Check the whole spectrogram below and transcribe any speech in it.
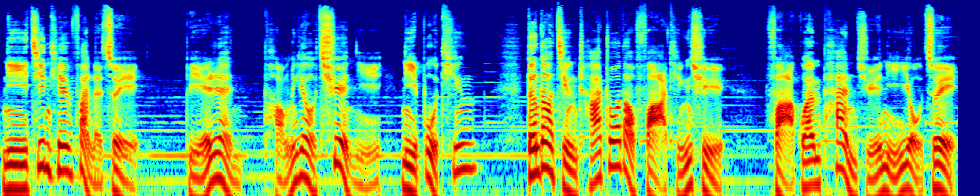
你今天犯了罪，别人朋友劝你，你不听，等到警察捉到法庭去，法官判决你有罪，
